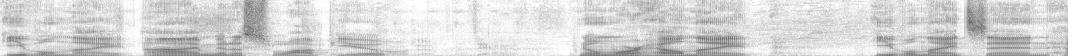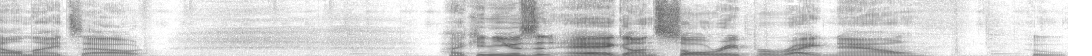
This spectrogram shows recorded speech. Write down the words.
Evil Knight. I'm going to swap you. No more Hell Knight. Evil Knight's in. Hell Knight's out. I can use an egg on Soul Reaper right now. Ooh.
